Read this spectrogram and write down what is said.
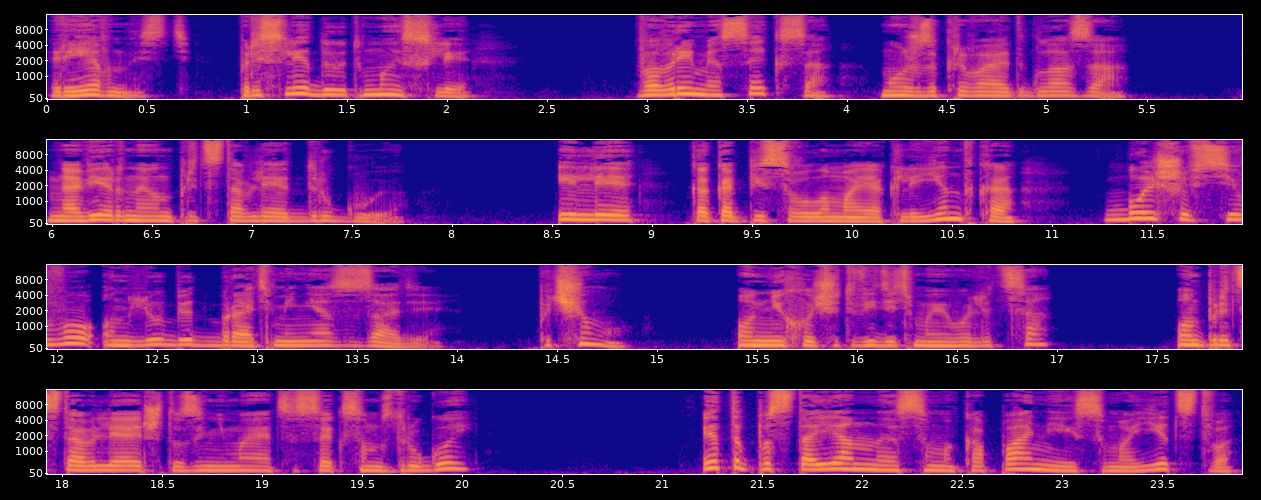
ревность, преследуют мысли. Во время секса муж закрывает глаза. Наверное, он представляет другую. Или, как описывала моя клиентка, больше всего он любит брать меня сзади. Почему? Он не хочет видеть моего лица? Он представляет, что занимается сексом с другой? Это постоянное самокопание и самоедство,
